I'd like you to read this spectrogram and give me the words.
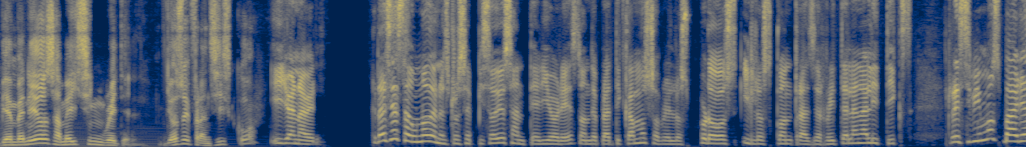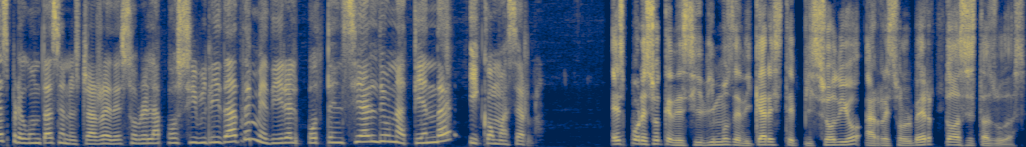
Bienvenidos a Amazing Retail. Yo soy Francisco. Y yo, Anabel. Gracias a uno de nuestros episodios anteriores, donde platicamos sobre los pros y los contras de Retail Analytics, recibimos varias preguntas en nuestras redes sobre la posibilidad de medir el potencial de una tienda y cómo hacerlo. Es por eso que decidimos dedicar este episodio a resolver todas estas dudas.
